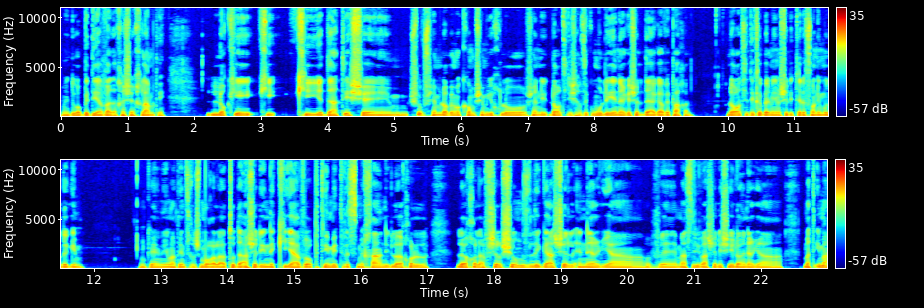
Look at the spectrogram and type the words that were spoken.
הם ידעו בדיעבד אחרי שהחלמתי. לא כי, כי, כי ידעתי ששוב שהם לא במקום שהם יוכלו, שאני לא רציתי שיחזיקו מולי אנרגיה של דאגה ופחד. לא רציתי לקבל מאמא שלי טלפונים מודאגים. אוקיי, אני אמרתי אני צריך לשמור על התודעה שלי נקייה ואופטימית ושמחה, אני לא יכול לא יכול לאפשר שום זליגה של אנרגיה ומהסביבה שלי שהיא לא אנרגיה מתאימה.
